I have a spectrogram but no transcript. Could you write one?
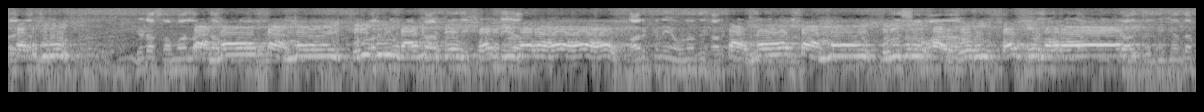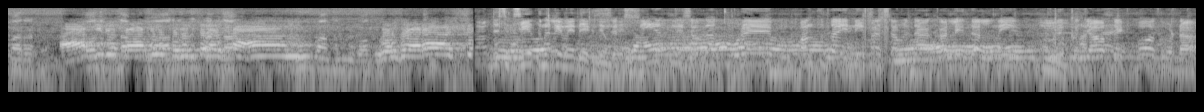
ਸਤਿਗੁਰੂ ਜਿਹੜਾ ਸਮਾਂ ਧੰਨ ਲੱਗਦਾ ਧੰਨ ਸ੍ਰੀ ਗੁਰੂ ਨਾਨਕ ਦੇਵ ਸਾਹਿਬ ਜੀ ਮਹਾਰਾਜ। ਹਰ ਇੱਕ ਨੇ ਆਉਣਾ ਤੇ ਹਰ ਧੰਨ ਧੰਨ ਸ੍ਰੀ ਗੁਰੂ ਹਰਗੋਬਿੰਦ ਸਾਹਿਬ ਜੀ ਮਹਾਰਾਜ। ਚੱਲ ਜਾਂਦਾ ਪਰ ਆਪ ਜੀ ਦੇ ਪਾਵਨ ਪਵਿੱਤਰ ਸਥਾਨ ਗੁਰਦੁਆਰਾ ਆਪਦੀ ਸ਼ਖਸੀਅਤ ਨੂੰ ਕਿਵੇਂ ਦੇਖਦੇ ਹੋ? ਸ਼ਖਸੀਅਤ ਨਹੀਂ ਸਮਝਦਾ ਪੂਰੇ ਪੰਥ ਦਾ ਹੀ ਨਹੀਂ ਮੈਂ ਸਮਝਦਾ ਅਕਾਲੀ ਦਲ ਨਹੀਂ ਪੂਰੇ ਪੰਜਾਬ ਦੇ ਇੱਕ ਬਹੁਤ ਵੱਡਾ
